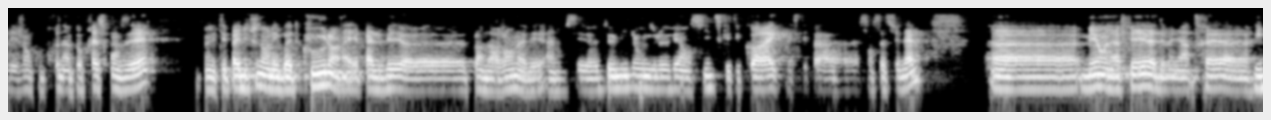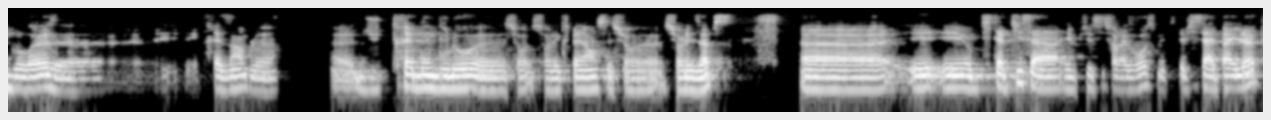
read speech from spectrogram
Les gens comprenaient à peu près ce qu'on faisait. On n'était pas du tout dans les boîtes cool, on n'avait pas levé euh, plein d'argent, on avait annoncé 2 euh, millions de levées en site, ce qui était correct, mais c'était pas euh, sensationnel. Euh, mais on a fait de manière très rigoureuse et, très humble du très bon boulot sur, sur l'expérience et sur, sur les apps. et, et petit à petit, ça, et puis aussi sur la grosse, mais petit à petit, ça a pile up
